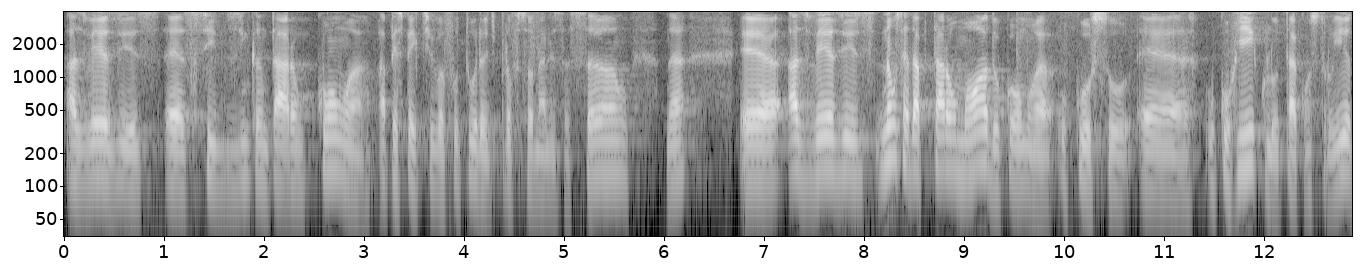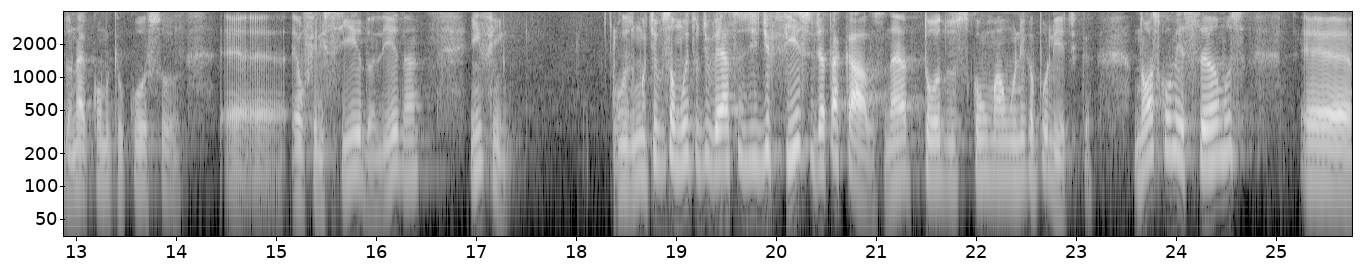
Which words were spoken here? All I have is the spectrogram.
às vezes é, se desencantaram com a, a, perspectiva futura de profissionalização, né? É, às vezes não se adaptaram ao modo como a, o curso, o currículo está construído, né? como que o curso é, é oferecido ali, né? Enfim, os motivos são muito diversos e difícil de atacá-los, né? Todos com uma única política. Nós começamos é,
